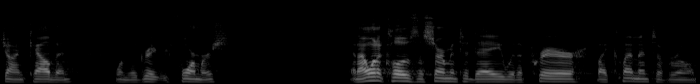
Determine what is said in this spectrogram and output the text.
John Calvin, one of the great reformers. And I want to close the sermon today with a prayer by Clement of Rome.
